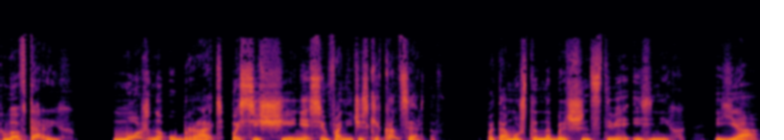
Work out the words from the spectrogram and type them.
Во-вторых, можно убрать посещение симфонических концертов, потому что на большинстве из них я,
